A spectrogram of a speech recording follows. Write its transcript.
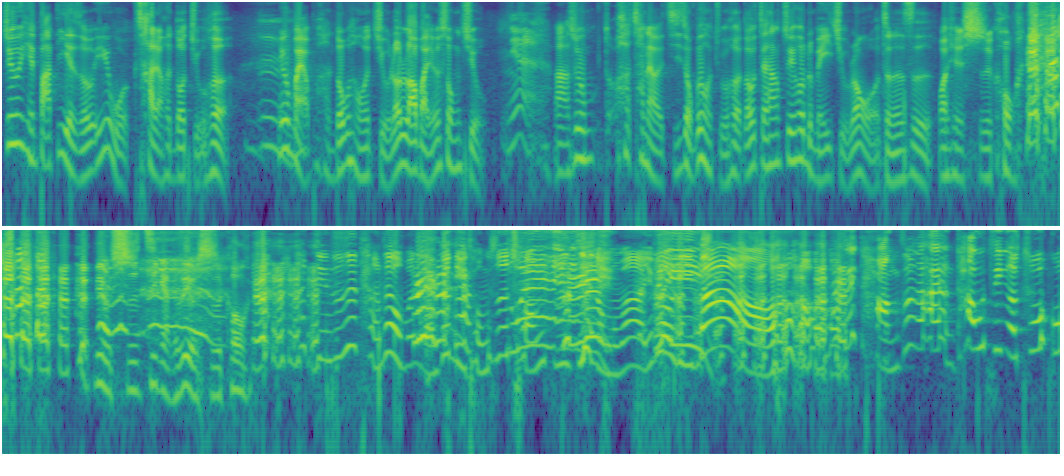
最后一天巴蒂的时候，因为我差了很多酒喝。因为买了很多不同的酒，然后老板又送酒.啊，所以都掺了几种不同的酒喝，然后加上最后的美酒，让我真的是完全失控，没有失禁啊，可是有失控。他简直是躺在我们两个女同事的床之间，懂吗？有没有礼貌？我在躺着呢，还很靠近的坐过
